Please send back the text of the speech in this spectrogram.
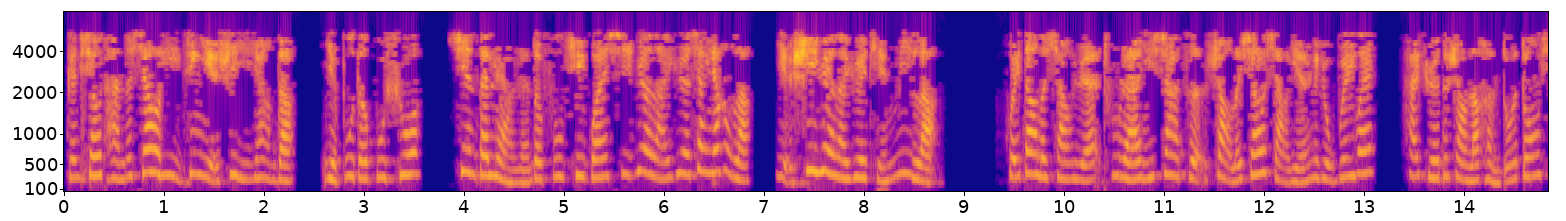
跟萧谈的笑意竟也是一样的。也不得不说，现在两人的夫妻关系越来越像样了，也是越来越甜蜜了。回到了校园，突然一下子少了萧小言，柳微微还觉得少了很多东西，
